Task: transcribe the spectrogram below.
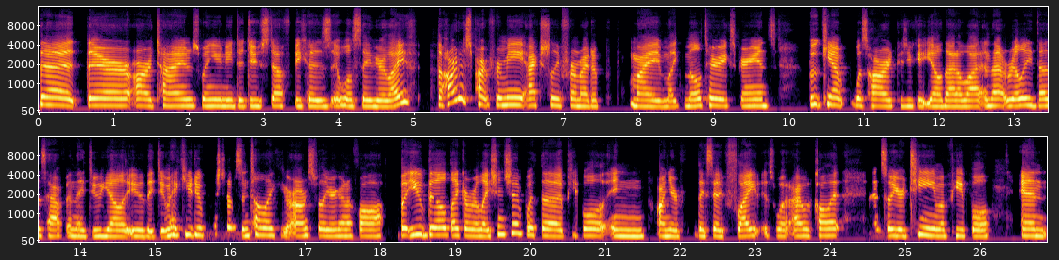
that there are times when you need to do stuff because it will save your life. The hardest part for me, actually, for my my like military experience boot camp was hard because you get yelled at a lot and that really does happen. They do yell at you they do make you do push-ups until like your arms feel you're gonna fall off. But you build like a relationship with the people in on your they say flight is what i would call it and so your team of people and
